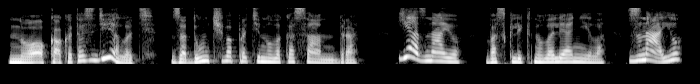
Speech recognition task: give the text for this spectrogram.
Но как это сделать? Задумчиво протянула Кассандра. Я знаю, воскликнула Леонила. Знаю,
